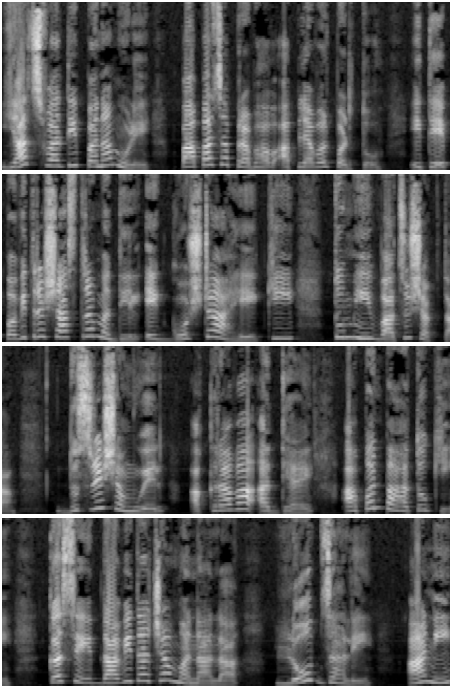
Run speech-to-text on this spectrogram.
याच स्वार्थीपणामुळे पापाचा प्रभाव आपल्यावर पडतो. इथे पवित्र शास्त्रामधील एक गोष्ट आहे की तुम्ही वाचू शकता. दुसरे शमुएल अकरावा अध्याय आपण पाहतो की कसे दाविदाच्या मनाला लोभ झाले आणि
